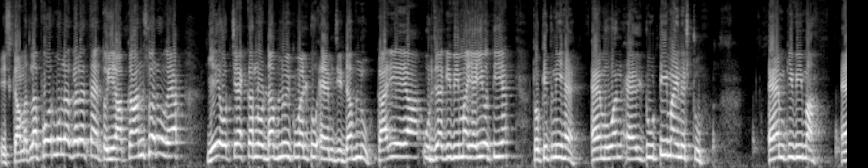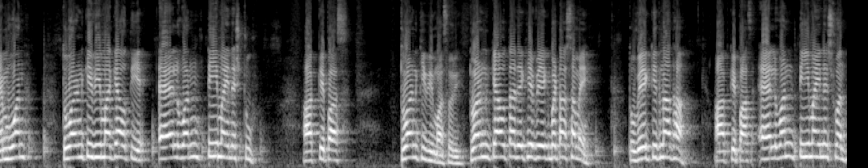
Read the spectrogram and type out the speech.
इसका मतलब फॉर्मूला गलत है। तो ये आपका आंसर हो गया। ये और चेक कर लो। W equal to M G W कार्य या ऊर्जा की बीमा यही होती है। तो कितनी है? M one L two T minus two M की बीमा एम वन त्वरण की बीमा क्या होती है? L one T minus two आपके पास। त्वरण की बीमा सॉरी त्वरण क्या होता है? देखिए, वेग बटा समय। तो वेग कितना था? आपके पास L one T minus one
